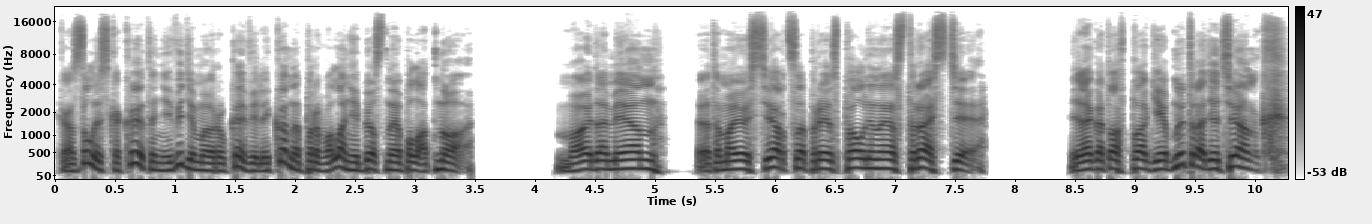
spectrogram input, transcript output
Казалось, какая-то невидимая рука великана порвала небесное полотно. «Мой домен — это мое сердце, преисполненное страсти. Я готов погибнуть ради Тенг!»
